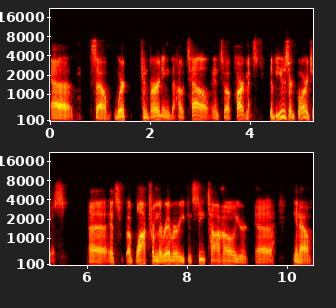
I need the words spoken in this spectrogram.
Uh, so we're converting the hotel into apartments. The views are gorgeous. Uh, it's a block from the river. You can see Tahoe. You're, uh, you know,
